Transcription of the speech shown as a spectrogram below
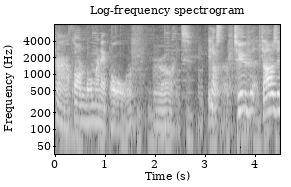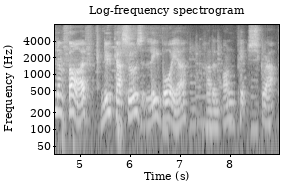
Ha, Pondo my nipples. Right. It's 2005. Newcastle's Lee Bowyer had an on-pitch scrap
